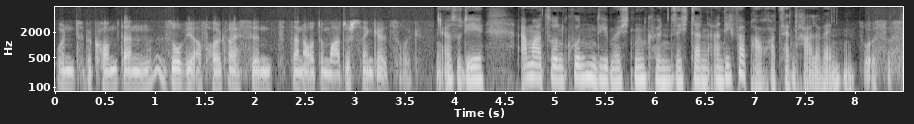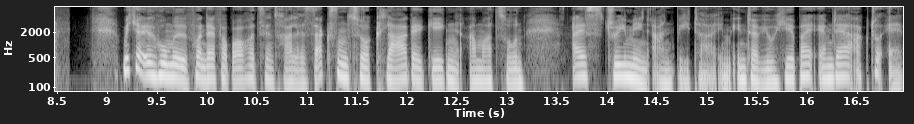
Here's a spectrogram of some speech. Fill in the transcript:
und bekommt dann, so wie erfolgreich sind, dann automatisch sein Geld zurück. Also die Amazon-Kunden, die möchten, können sich dann an die Verbraucherzentrale wenden. So ist es. Michael Hummel von der Verbraucherzentrale Sachsen zur Klage gegen Amazon als Streaming-Anbieter im Interview hier bei MDR aktuell.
